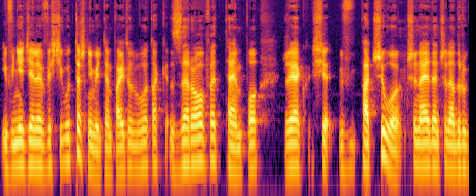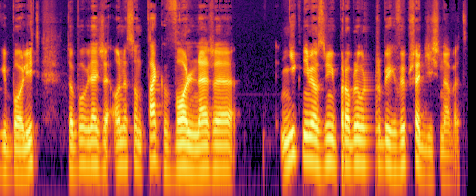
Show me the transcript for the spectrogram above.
i w niedzielę w wyścigu też nie mieli tempa i to było tak zerowe tempo, że jak się patrzyło czy na jeden, czy na drugi bolid, to było widać, że one są tak wolne, że nikt nie miał z nimi problemu, żeby ich wyprzedzić nawet.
